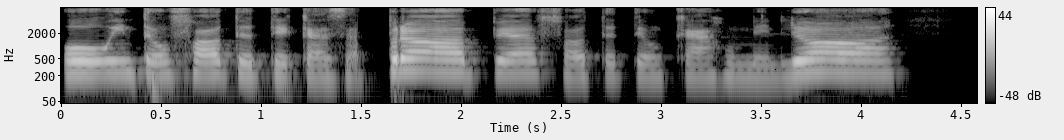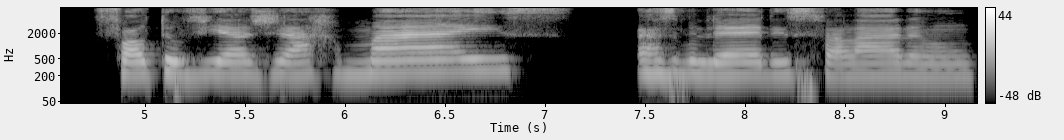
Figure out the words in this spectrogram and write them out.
ou então falta eu ter casa própria, falta ter um carro melhor, falta eu viajar mais. As mulheres falaram,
